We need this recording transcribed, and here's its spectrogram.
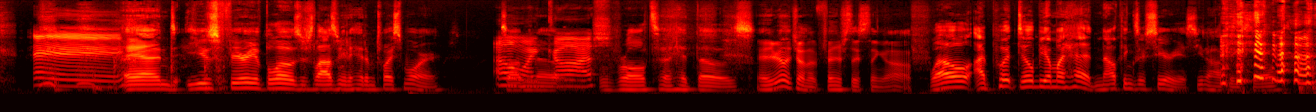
hey. and use Flurry of Blows, which allows me to hit him twice more. So oh I'm my gosh. Roll to hit those. Yeah, you're really trying to finish this thing off. Well, I put Dilby on my head. and Now things are serious. You know how things go.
